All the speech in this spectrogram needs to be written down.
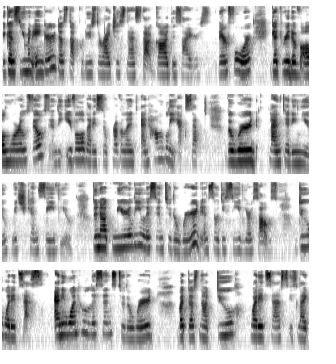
because human anger does not produce the righteousness that God desires. Therefore, get rid of all moral filth and the evil that is so prevalent, and humbly accept the word planted in you, which can save you. Do not merely listen to the word and so deceive yourselves. Do what it says. Anyone who listens to the word but does not do what it says is like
